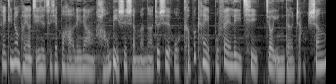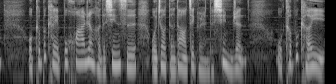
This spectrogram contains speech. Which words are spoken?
所以，听众朋友，其实这些不好的力量，好比是什么呢？就是我可不可以不费力气就赢得掌声？我可不可以不花任何的心思，我就得到这个人的信任？我可不可以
